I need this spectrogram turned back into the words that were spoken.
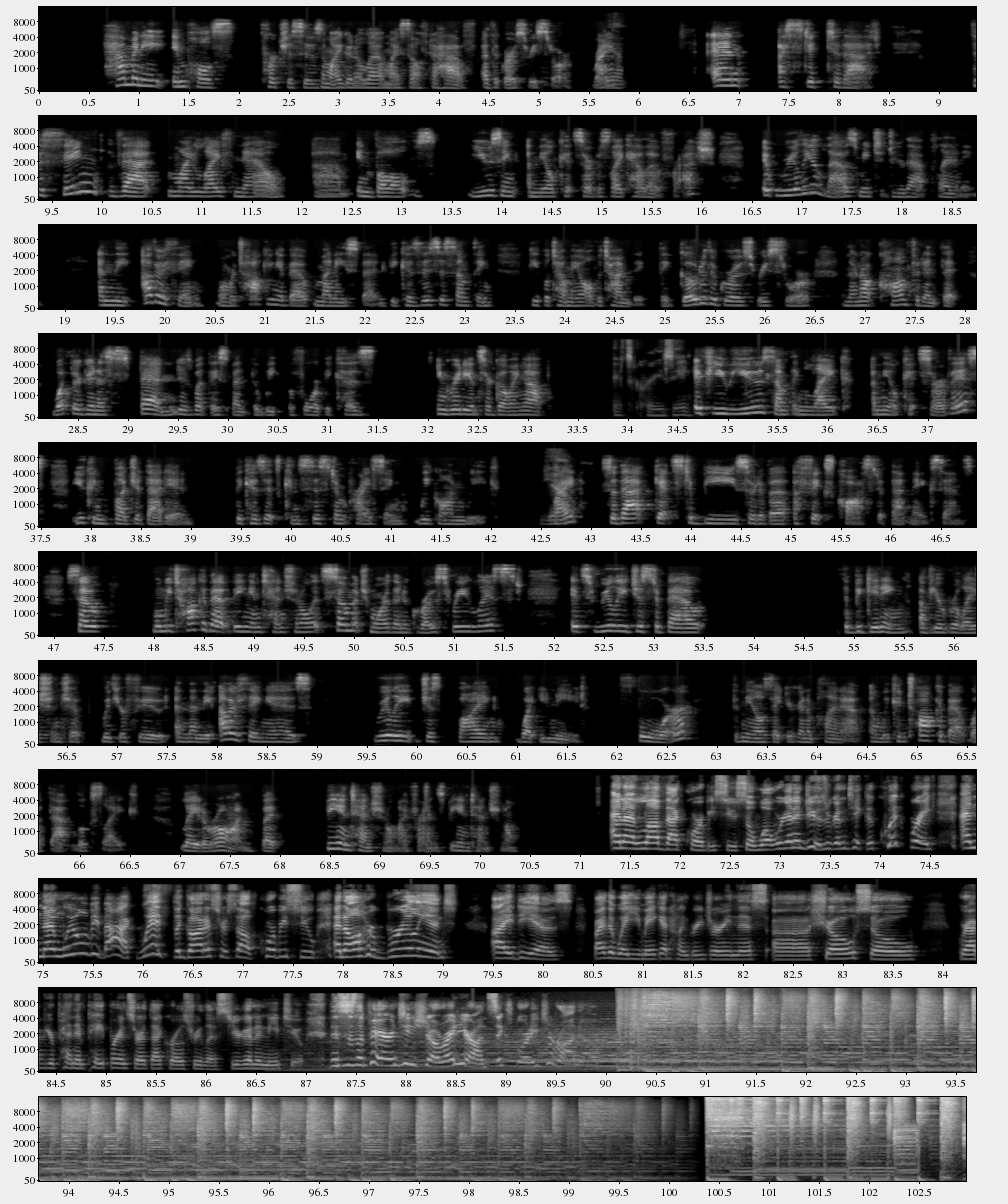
how many impulse purchases am I going to allow myself to have at the grocery store? Right. Yeah. And I stick to that. The thing that my life now um, involves using a meal kit service like HelloFresh, it really allows me to do that planning. And the other thing, when we're talking about money spend, because this is something people tell me all the time, they, they go to the grocery store and they're not confident that what they're going to spend is what they spent the week before because ingredients are going up. It's crazy. If you use something like a meal kit service, you can budget that in because it's consistent pricing week on week. Yeah. Right. So that gets to be sort of a, a fixed cost, if that makes sense. So when we talk about being intentional, it's so much more than a grocery list. It's really just about the beginning of your relationship with your food. And then the other thing is really just buying what you need for the meals that you're going to plan out. And we can talk about what that looks like later on. But be intentional, my friends, be intentional. And I love that Corby Sue. So what we're going to do is we're going to take a quick break and then we will be back with the goddess herself, Corby Sue, and all her brilliant ideas. By the way, you may get hungry during this uh, show, so grab your pen and paper and start that grocery list. You're going to need to. This is the Parenting Show right here on 640 Toronto.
